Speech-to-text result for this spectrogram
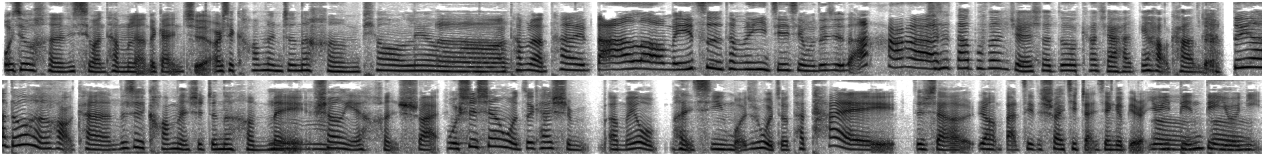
我就很喜欢他们俩的感觉，而且 Common 真的很漂亮啊，嗯他们俩太搭了，每一次他们一接近，我都觉得啊哈其，实大部分角色都看起来还挺好看的。对呀、都很好看，但是 Common 是真的很美，上也很帅。我是虽然我最开始呃没有很吸引我，就是我觉得他太就是想要让把自己的帅气展现给别人，有一点点油腻。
